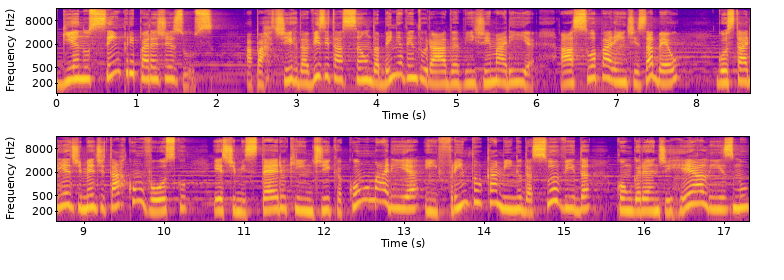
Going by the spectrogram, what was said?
guia-nos sempre para Jesus. A partir da visitação da bem-aventurada Virgem Maria à sua parente Isabel, gostaria de meditar convosco este mistério que indica como Maria enfrenta o caminho da sua vida com grande realismo,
